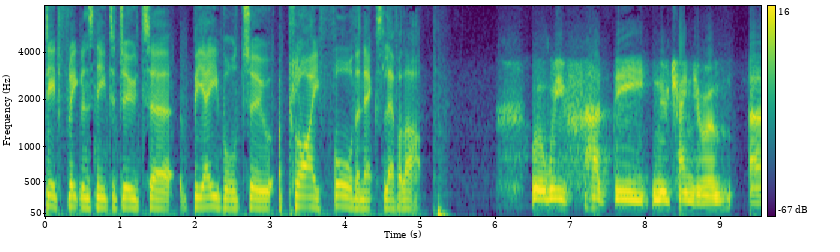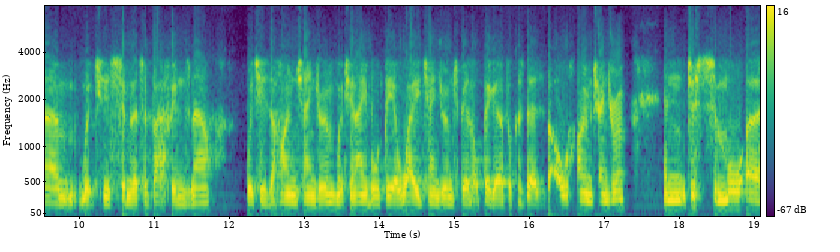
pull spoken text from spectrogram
did Fleetlands need to do to be able to apply for the next level up? Well, we've had the new changing room, um, which is similar to Baffin's now, which is the home change room, which enabled the away change room to be a lot bigger because there's the old home change room. And just some more uh,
